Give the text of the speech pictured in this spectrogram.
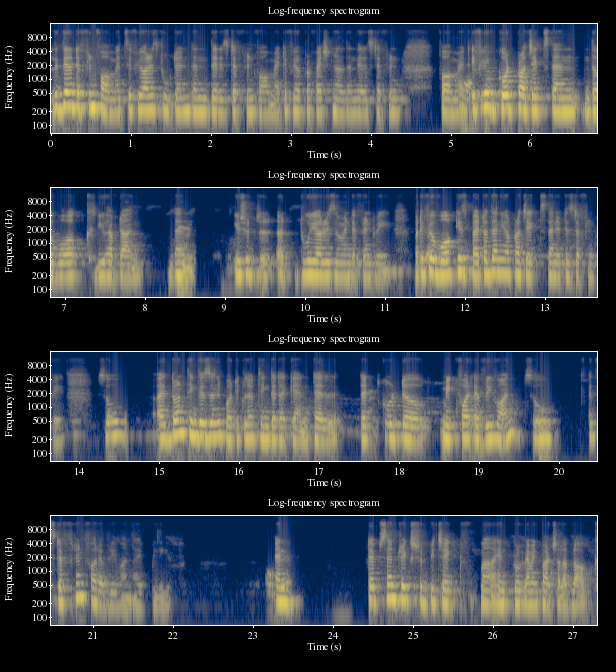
like there are different formats. If you are a student, then there is different format. If you're professional, then there is different format. Yeah. If you have good projects, then the work you have done, then you should uh, do your resume in different way. But if your work is better than your projects, then it is different way. So I don't think there's any particular thing that I can tell that could uh, make for everyone. So it's different for everyone, I believe. Okay. And tips and tricks should be checked uh, in Programming Pathshala blog.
